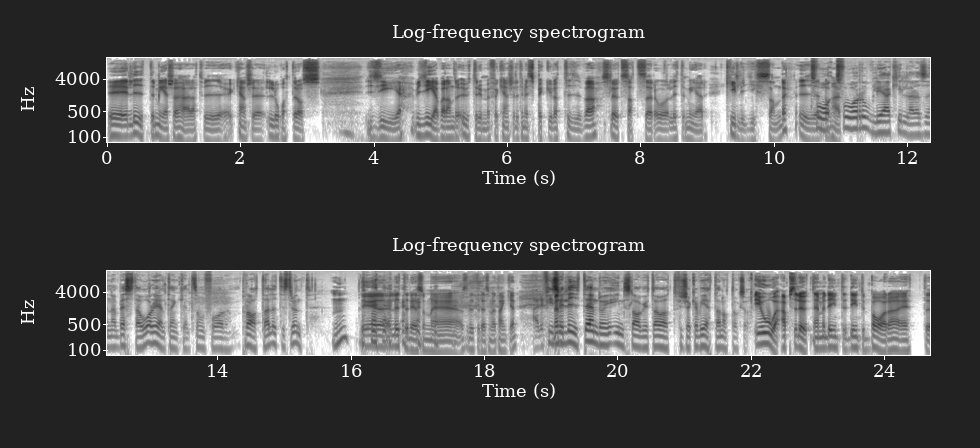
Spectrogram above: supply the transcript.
Eh, lite mer så här att vi kanske låter oss ge, vi ger varandra utrymme för kanske lite mer spekulativa slutsatser och lite mer killgissande i Två, två roliga killar i sina bästa år helt enkelt som får prata lite strunt. Mm, det är lite det som är, alltså lite det som är tanken. Ja, det finns Men- väl lite ändå inslaget av att försöka veta något också. Jo, absolut. Nej, men det är inte, det är inte bara ett, eh,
